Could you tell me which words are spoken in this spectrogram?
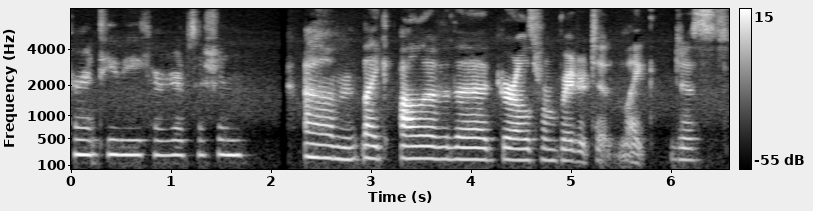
current TV character obsession, um, like all of the girls from Bridgerton, like just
